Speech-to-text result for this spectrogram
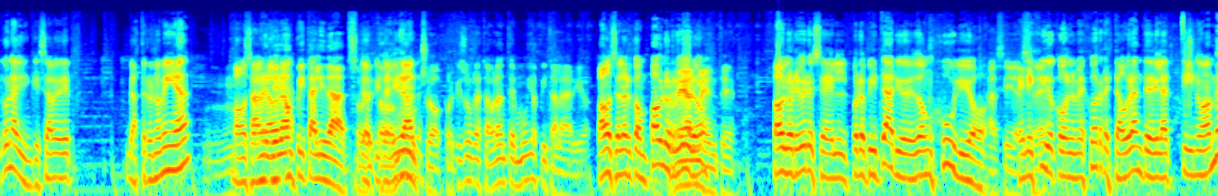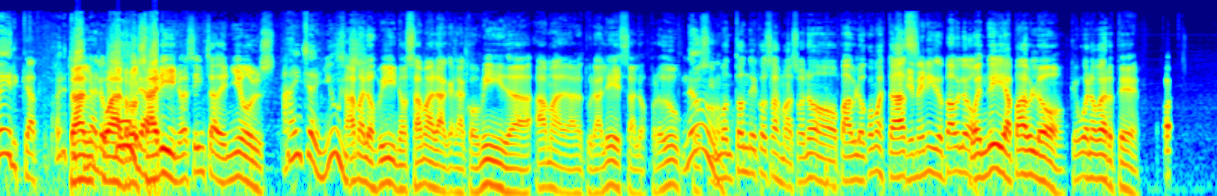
con alguien que sabe de gastronomía. Vamos a hablar de ahora. hospitalidad, sobre hospitalidad. todo, mucho, porque es un restaurante muy hospitalario. Vamos a hablar con Pablo Rivero. Realmente. Pablo Rivero es el propietario de Don Julio, Así es, elegido eh. como el mejor restaurante de Latinoamérica. Pero Tal cual. Rosarino, es hincha de News. Ah, hincha de News. Ama los vinos, ama la, la comida, ama la naturaleza, los productos No. y un montón de cosas más. ¿O no, Pablo? ¿Cómo estás? Bienvenido, Pablo. Buen día, Pablo. Qué bueno verte.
